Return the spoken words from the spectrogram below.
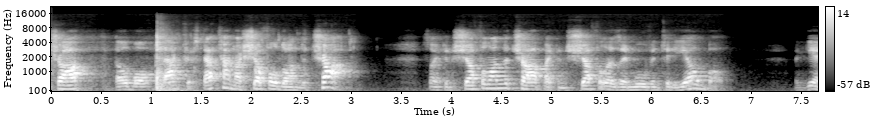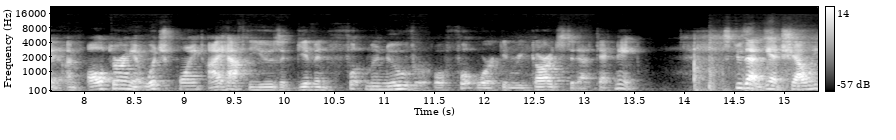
chop, elbow, back fist. That time I shuffled on the chop. So I can shuffle on the chop, I can shuffle as I move into the elbow. Again, I'm altering at which point I have to use a given foot maneuver or footwork in regards to that technique. Let's do that again, shall we?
